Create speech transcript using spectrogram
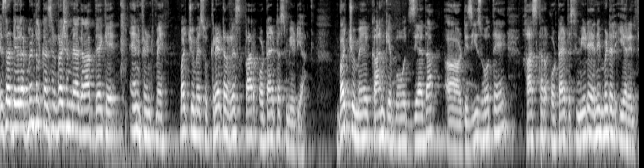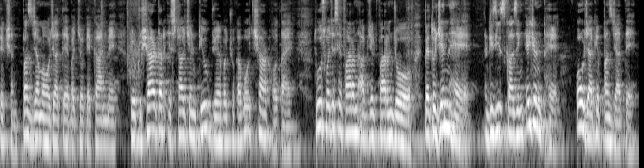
इस तरह डेवलपमेंटल कंसनट्रेशन में अगर आप देखें इन्फेंट में, बच्चों में so greater risk for otitis media बच्चों में कान के बहुत ज़्यादा डिज़ीज़ होते हैं। खासकर ओटाइटिस मीडिया यानी मिडल ईयर इन्फेक्शन पस जमा हो जाते हैं बच्चों के कान में due to shorter Eustachian tube जो है बच्चों का वो शार्ट होता है। तो उस वजह से फ़ारन ऑब्जेक्ट फ़ारन जो पैथोजिन है डिज़ीज़ काजिंग एजेंट है, वो जाके फंस जाते हैं।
